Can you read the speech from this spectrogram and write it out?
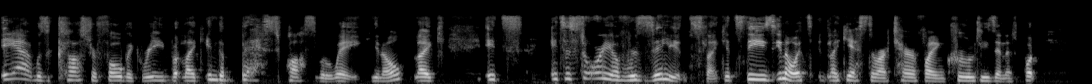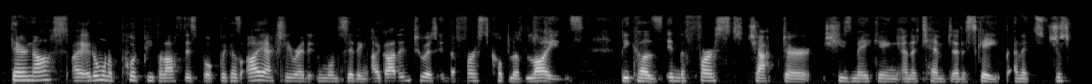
yeah, it was a claustrophobic read, but like in the best possible way, you know? Like, it's it's a story of resilience. Like, it's these, you know, it's like yes, there are terrifying cruelties in it, but they're not I don't want to put people off this book because I actually read it in one sitting. I got into it in the first couple of lines because in the first chapter she's making an attempt at escape and it's just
